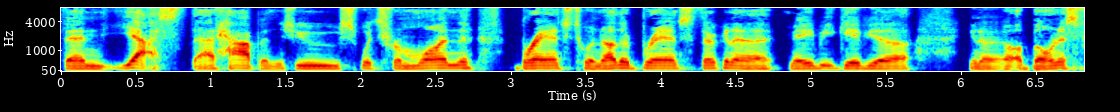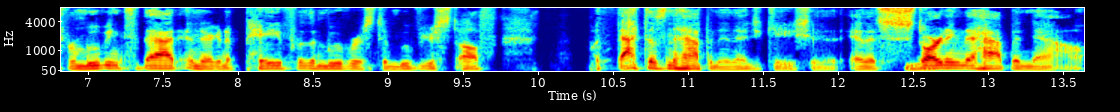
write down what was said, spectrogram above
then yes that happens. You switch from one branch to another branch. They're going to maybe give you you know a bonus for moving to that and they're going to pay for the movers to move your stuff but that doesn't happen in education and it's starting to happen now.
